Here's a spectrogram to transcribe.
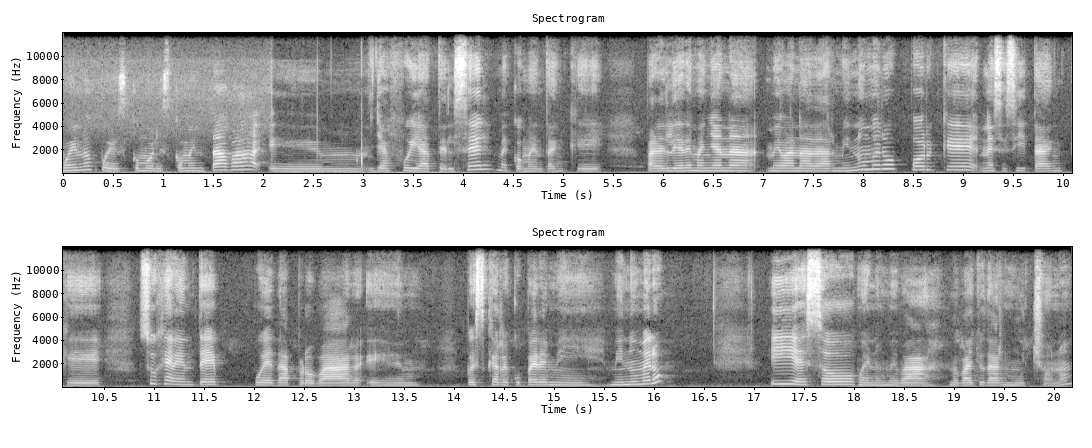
Bueno, pues como les comentaba, em, ya fui a Telcel, me comentan que para el día de mañana me van a dar mi número porque necesitan que su gerente pueda probar em, pues que recupere mi, mi, número. Y eso bueno me va, me va a ayudar mucho, ¿no?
